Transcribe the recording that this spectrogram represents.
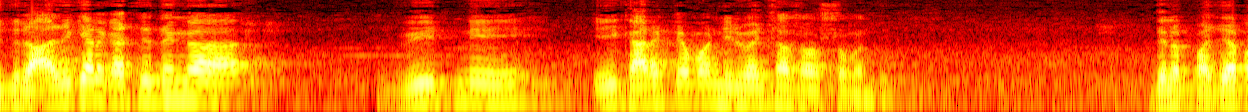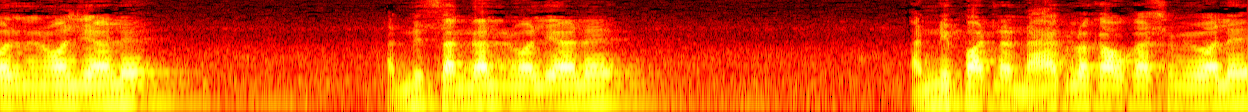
ఇది రాజకీయాలకు అతీతంగా వీటిని ఈ కార్యక్రమాన్ని నిర్వహించాల్సిన అవసరం ఉంది. దీనిలో ప్రజాప్రతినిధులు ఇన్వాల్వ్ చేయాలి అన్ని సంఘాలు ఇన్వాల్వ్ చేయాలి అన్ని పార్టీల నాయకులకు అవకాశం ఇవ్వాలి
